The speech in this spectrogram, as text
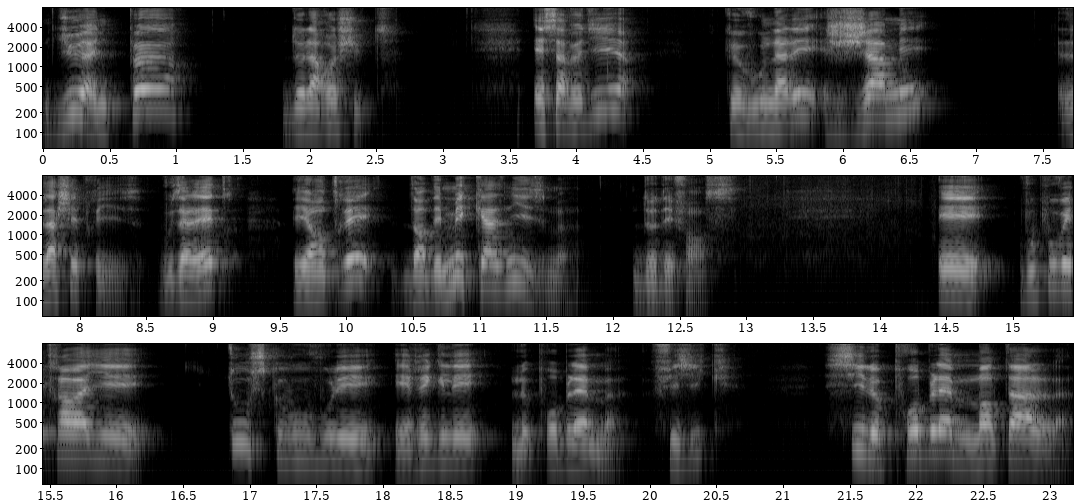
dus à une peur de la rechute. Et ça veut dire que vous n'allez jamais lâcher prise. Vous allez être et entrer dans des mécanismes de défense. Et vous pouvez travailler tout ce que vous voulez et régler le problème physique si le problème mental,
